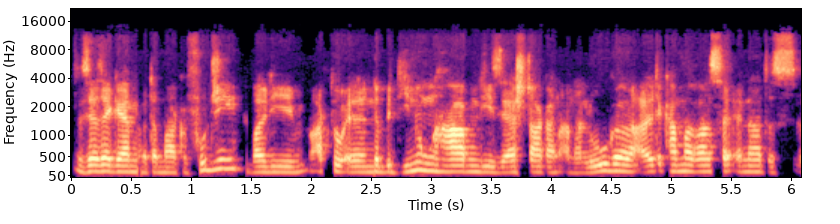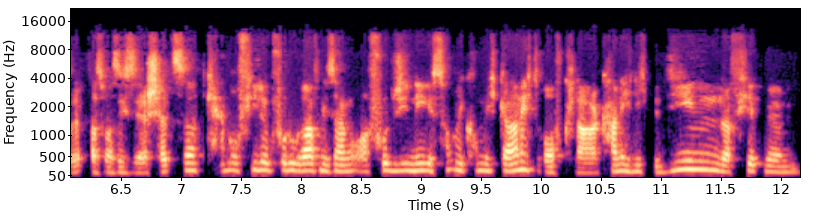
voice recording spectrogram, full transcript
sehr, sehr gerne mit der Marke Fuji, weil die aktuell eine Bedienung haben, die sehr stark an analoge, alte Kameras erinnert. Das ist etwas, was ich sehr schätze. Ich kenne auch viele Fotografen, die sagen, oh, Fuji, nee, sorry, komme ich gar nicht drauf klar. Kann ich nicht bedienen. Da fehlt mir ein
